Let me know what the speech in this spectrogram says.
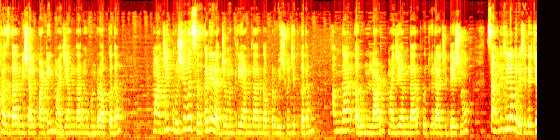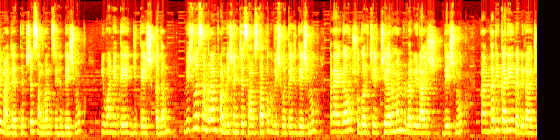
खासदार विशाल पाटील माजी आमदार मोहनराव कदम माजी कृषी व सहकारी राज्यमंत्री आमदार डॉक्टर विश्वजित कदम आमदार अरुण लाड माजी आमदार पृथ्वीराज देशमुख सांगली जिल्हा परिषदेचे माजी अध्यक्ष संग्रामसिंह देशमुख युवा नेते जितेश कदम विश्व संग्राम फाउंडेशनचे संस्थापक विश्वतेज देशमुख रायगाव शुगरचे चेअरमन रविराज देशमुख प्रांताधिकारी रविराज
